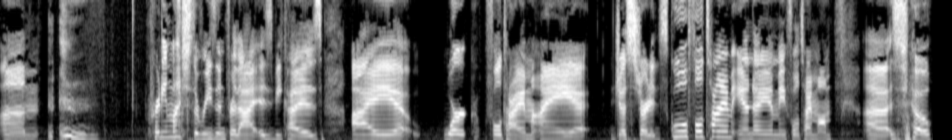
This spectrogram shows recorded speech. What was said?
Um, pretty much the reason for that is because I work full time. I just started school full time and I am a full time mom. Uh, so,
